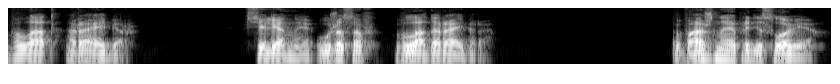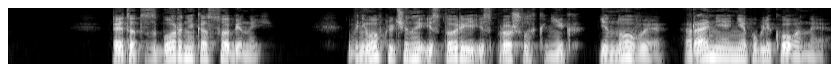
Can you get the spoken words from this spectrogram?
Влад Райбер. Вселенная ужасов Влада Райбера. Важное предисловие. Этот сборник особенный. В него включены истории из прошлых книг и новые, ранее не опубликованные.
